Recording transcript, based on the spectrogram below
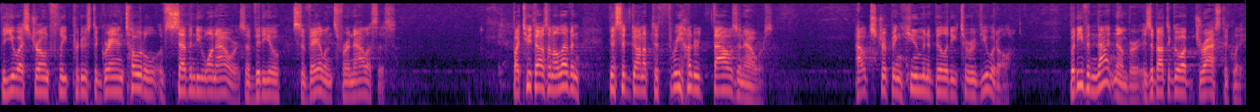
the US drone fleet produced a grand total of 71 hours of video surveillance for analysis. By 2011, this had gone up to 300,000 hours, outstripping human ability to review it all. But even that number is about to go up drastically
